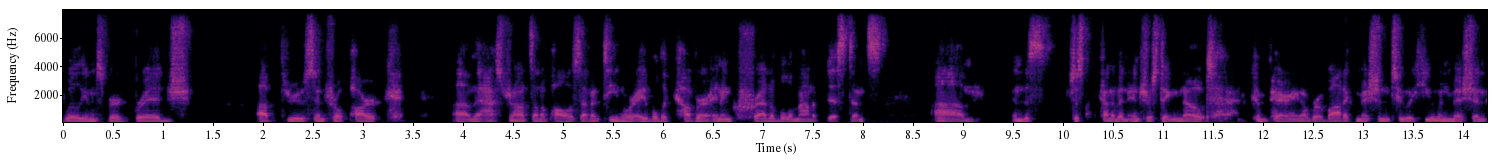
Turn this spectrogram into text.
Williamsburg Bridge up through Central Park. Um, the astronauts on Apollo 17 were able to cover an incredible amount of distance. Um, and this just kind of an interesting note comparing a robotic mission to a human mission.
